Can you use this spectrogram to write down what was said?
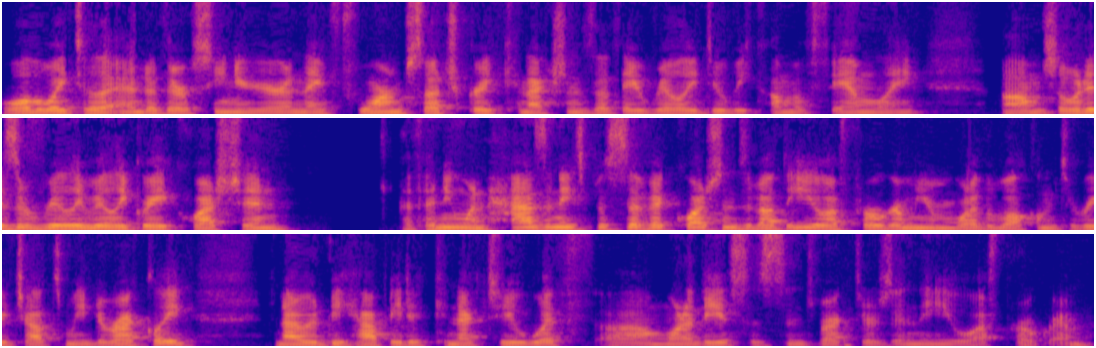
all the way to the end of their senior year. And they form such great connections that they really do become a family. Um, so it is a really, really great question. If anyone has any specific questions about the EOF program, you're more than welcome to reach out to me directly. And I would be happy to connect you with um, one of the assistant directors in the EOF program.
